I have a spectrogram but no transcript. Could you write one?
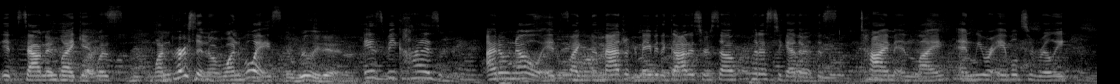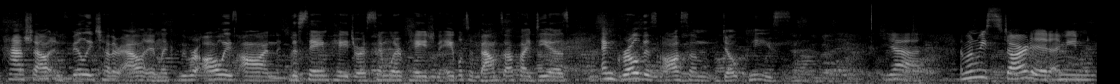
it sounded like it was one person or one voice It really did. is because I don't know. It's like the magic, and maybe the goddess herself put us together at this time in life, and we were able to really hash out and fill each other out, and like we were always on the same page or a similar page, and able to bounce off ideas and grow this awesome, dope piece. Yeah. And when we started, I mean,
